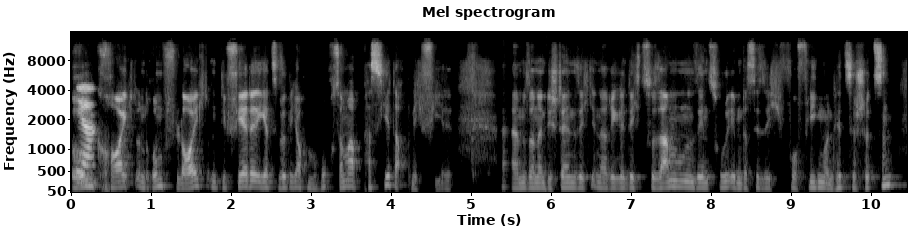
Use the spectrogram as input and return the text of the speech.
rumkreucht ja. und rumfleucht. Und die Pferde jetzt wirklich auch im Hochsommer passiert da auch nicht viel. Ähm, sondern die stellen sich in der Regel dicht zusammen und sehen zu, eben, dass sie sich vor Fliegen und Hitze schützen.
